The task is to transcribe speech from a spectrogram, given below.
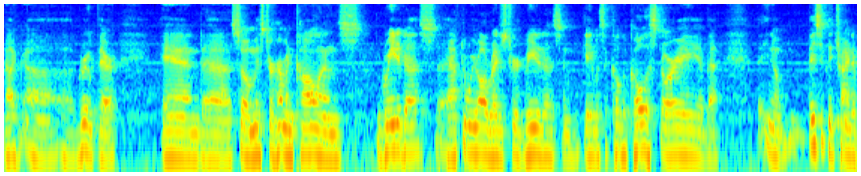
uh, group there, and uh, so Mr. Herman Collins greeted us after we were all registered, greeted us and gave us a Coca-Cola story about, you know, basically trying to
